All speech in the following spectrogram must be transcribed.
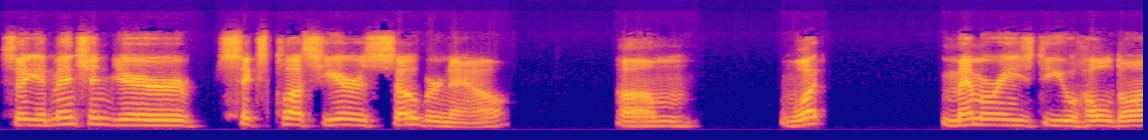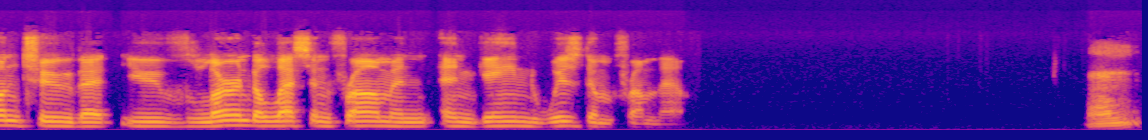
So you had mentioned you're six plus years sober now. Um, what memories do you hold on to that you've learned a lesson from and, and gained wisdom from them? Um,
